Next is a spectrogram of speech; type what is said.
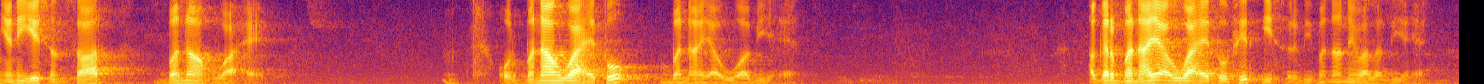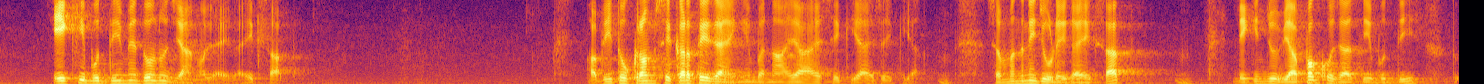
यानी ये संसार बना हुआ है। और बना हुआ है तो बनाया हुआ भी है। अगर बनाया हुआ है तो फिर ईश्वर भी बनाने वाला भी है। एक ही बुद्धि में दोनों ज्ञान हो जाएगा एक साथ। अभी तो क्रम से करते जाएँगे, बनाया, ऐसे किया ऐसे किया। संबंध नहीं जुड़ेगा एक साथ। लेकिन जो व्यापक हो जाती है बुद्धि तो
